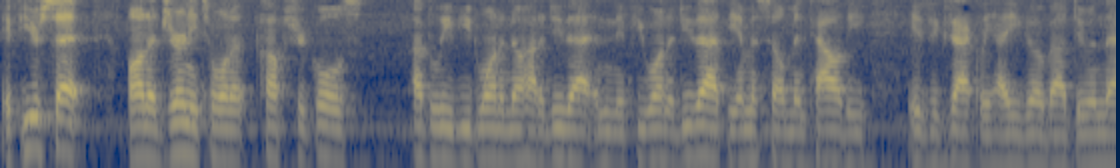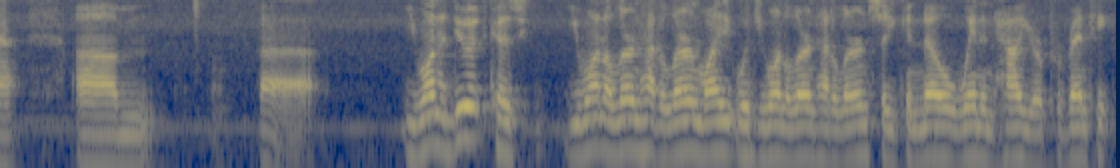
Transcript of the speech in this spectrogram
if you're set on a journey to want to accomplish your goals, I believe you'd want to know how to do that. And if you want to do that, the MSL mentality is exactly how you go about doing that. Um, uh, you want to do it because you want to learn how to learn. Why would you want to learn how to learn? So you can know when and how you're preventing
